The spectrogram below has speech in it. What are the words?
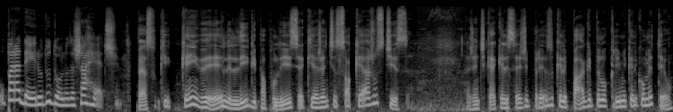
o paradeiro do dono da charrete. Peço que quem vê ele ligue para a polícia que a gente só quer a justiça. A gente quer que ele seja preso, que ele pague pelo crime que ele cometeu.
